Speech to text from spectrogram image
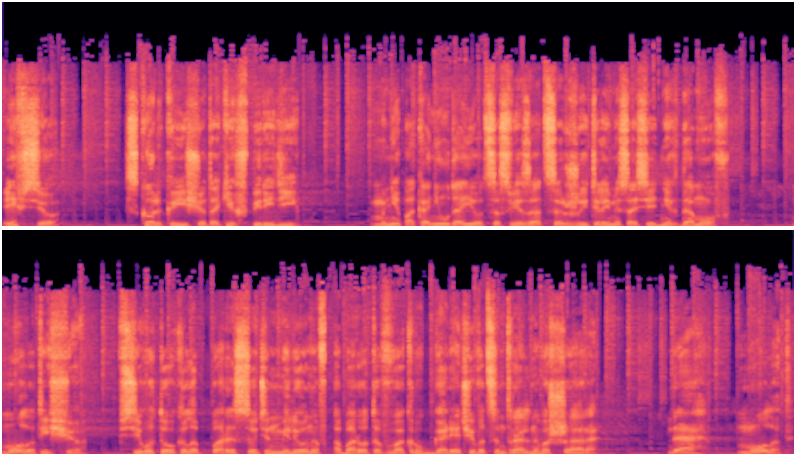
и все. Сколько еще таких впереди? Мне пока не удается связаться с жителями соседних домов. Молод еще. Всего-то около пары сотен миллионов оборотов вокруг горячего центрального шара. Да, молод,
